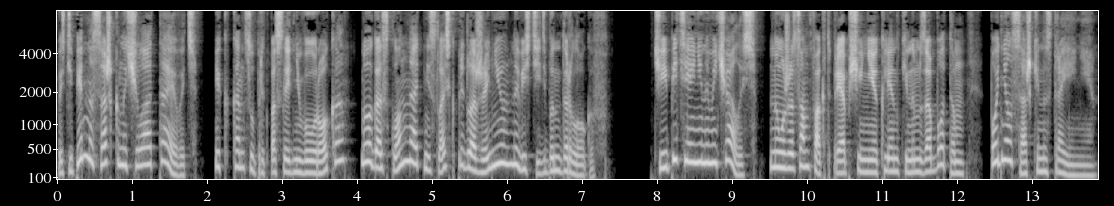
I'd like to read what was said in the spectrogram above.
Постепенно Сашка начала оттаивать, и к концу предпоследнего урока благосклонно отнеслась к предложению навестить бандерлогов. Чаепитие не намечалось, но уже сам факт приобщения к Ленкиным заботам поднял Сашке настроение.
